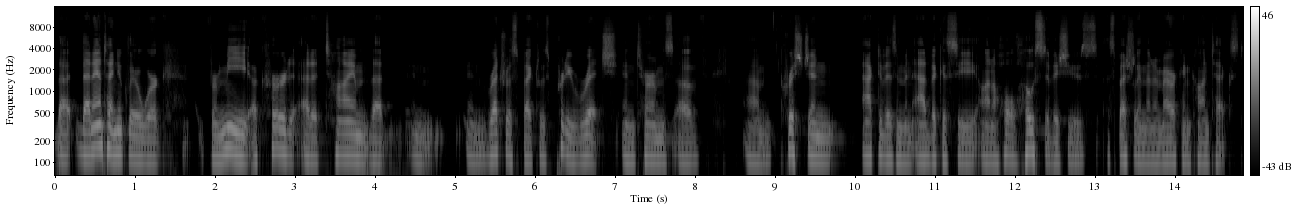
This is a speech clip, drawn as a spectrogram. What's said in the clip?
that, that anti nuclear work for me occurred at a time that, in, in retrospect, was pretty rich in terms of um, Christian activism and advocacy on a whole host of issues, especially in an American context.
